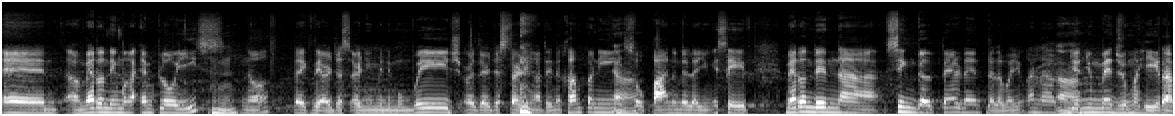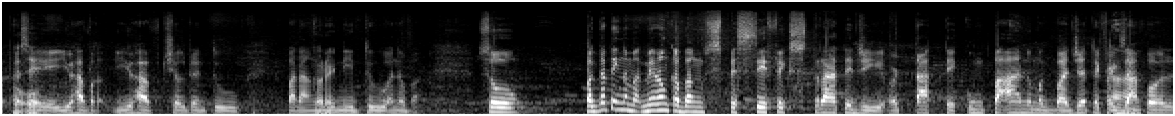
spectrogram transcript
And uh, meron ding mga employees, mm-hmm. no? Like they are just earning minimum wage or they're just starting out in a company. Uh-huh. So paano nila yung i-save? Meron din na single parent, dalawa yung anak, uh, yun yung medyo mahirap kasi oo. you have you have children to parang Correct. you need to ano ba. So pagdating naman, meron ka bang specific strategy or tactic kung paano mag-budget? Like for uh, example,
